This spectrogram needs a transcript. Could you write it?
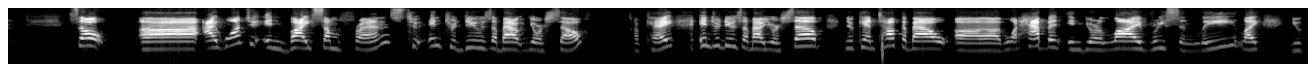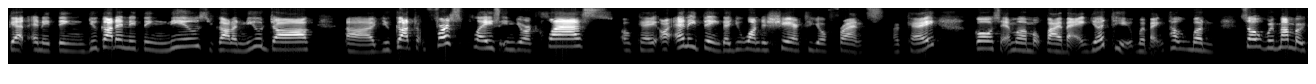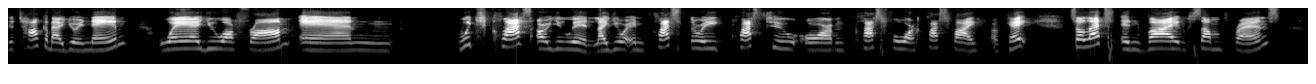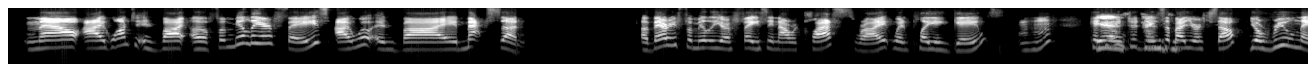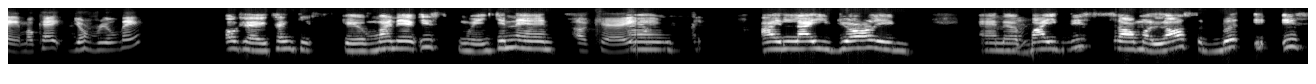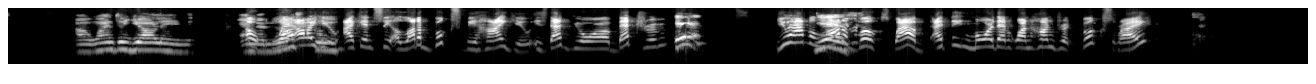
So uh, I want to invite some friends to introduce about yourself okay? Introduce about yourself. You can talk about uh, what happened in your life recently like you get anything you got anything news you got a new dog uh, you got first place in your class okay or anything that you want to share to your friends okay? Cô sẽ mời một vài bạn giới thiệu về bản thân mình. So remember to talk about your name where you are from and which class are you in? Like you're in class three class two or class four class five okay? So let's invite some friends. Now i want to invite a familiar face. I will invite maxson a very familiar face in our class right when playing games. Mm -hmm. can you introduce thank you. about yourself? Your real name okay? Your real name? Okay, thank you. My name is Chính An okay I like drawing and uh, Mhm. by this a lot but it is I want to and oh where are you i can see a lot of books behind you is that your bedroom Yeah, You have a lot of books. Wow, I think more than 100 books, right?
